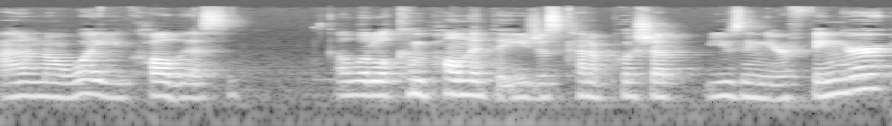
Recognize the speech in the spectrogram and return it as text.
I don't know what you call this, a little component that you just kind of push up using your finger.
